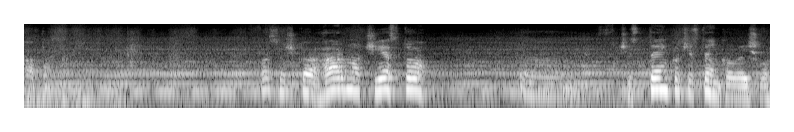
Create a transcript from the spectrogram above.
А так. Фасочка гарно, чисто, е, чистенько, чистенько вийшло.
